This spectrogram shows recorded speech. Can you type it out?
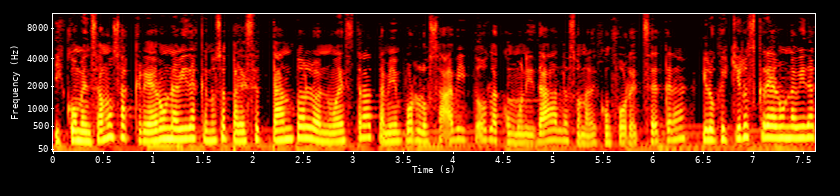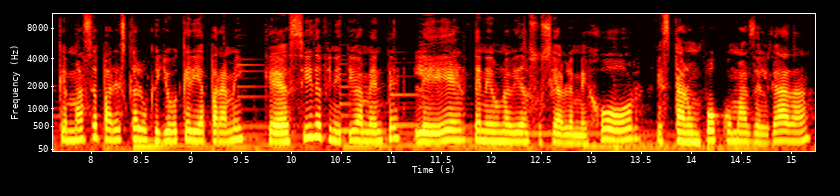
y comenzamos a crear una vida que no se parece tanto a la nuestra, también por los hábitos, la comunidad, la zona de confort, etc. Y lo que quiero es crear una vida que más se parezca a lo que yo quería para mí, que así definitivamente leer, tener una vida sociable mejor, estar un poco más delgada.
